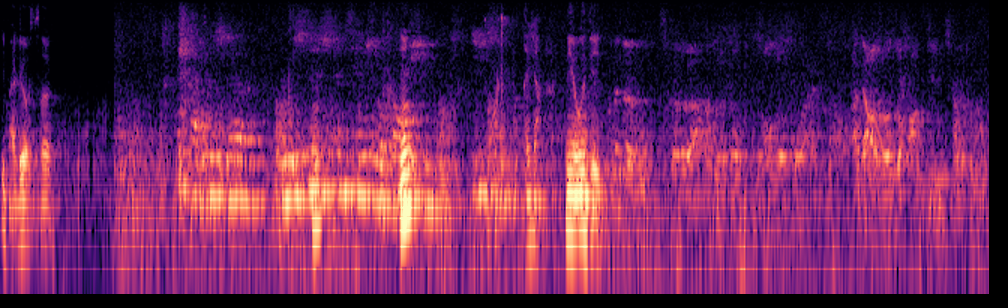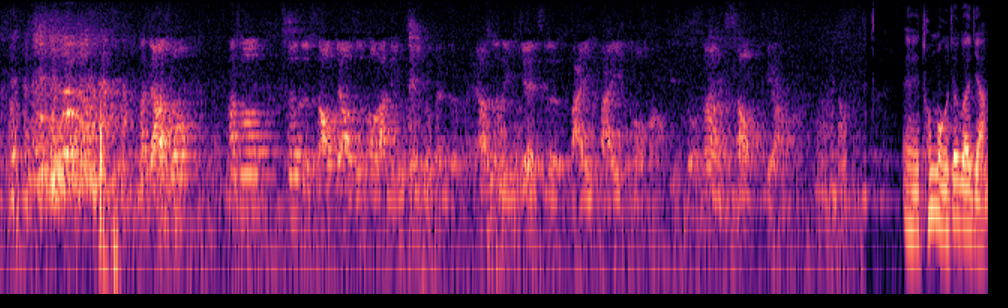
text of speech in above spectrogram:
一百六十二。一百六十二，不是世间所共取。嗯等一下，你有问题？那个车啊，他说用普通的火来烧。他假如说是黄金车，他假如说，他说车子烧掉之后，它零件不跟着没。要是零件是白白银或黄金做，那烧不掉。呃，从某个角度来讲，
